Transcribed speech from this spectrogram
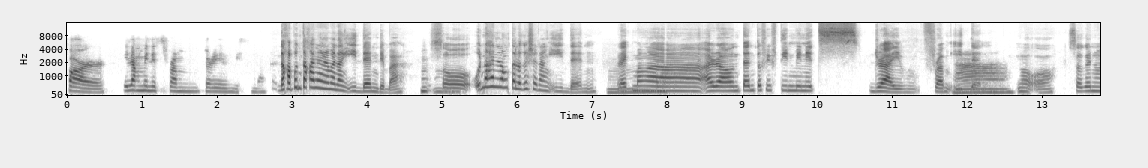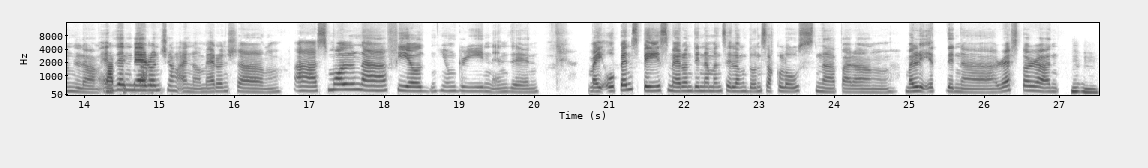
far? Ilang minutes from Toril mismo? Nakapunta ka na naman ng Eden, di ba? Mm. So, unahan lang talaga siya ng Eden. Like mga around 10 to 15 minutes drive from Eden. Ah, Oo. So, ganun lang. And lapit then, lang. meron siyang ano, meron siyang ah, small na field, yung green, and then may open space. Meron din naman silang doon sa close na parang maliit din na restaurant. Mm.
